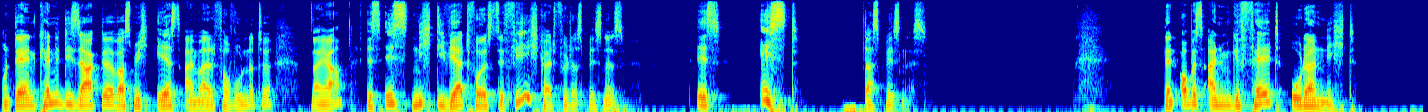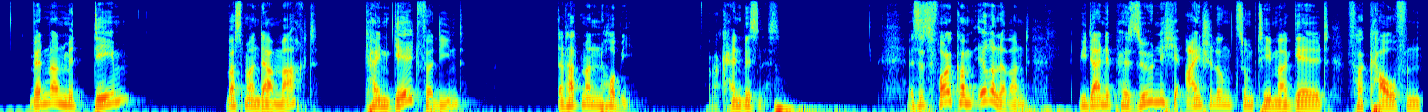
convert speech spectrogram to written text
Und Dan Kennedy sagte, was mich erst einmal verwunderte, naja, es ist nicht die wertvollste Fähigkeit für das Business, es ist das Business. Denn ob es einem gefällt oder nicht, wenn man mit dem, was man da macht, kein Geld verdient, dann hat man ein Hobby, aber kein Business. Es ist vollkommen irrelevant, wie deine persönliche Einstellung zum Thema Geld, Verkaufen,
